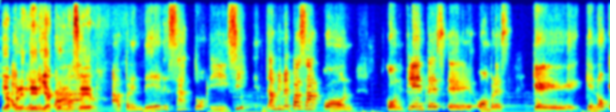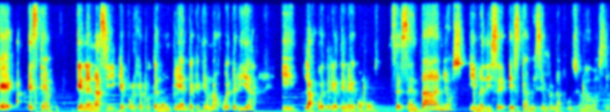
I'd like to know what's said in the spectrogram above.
Y aprender y a conocer. aprender, exacto. Y sí, a mí me pasa con, con clientes, eh, hombres, que, que no, que es que tienen así, que por ejemplo tengo un cliente que tiene una juguetería y la juguetería tiene como 60 años y me dice, es que a mí siempre me ha funcionado así.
